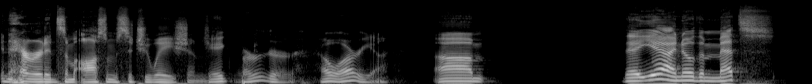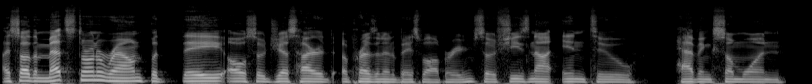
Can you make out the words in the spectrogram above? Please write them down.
inherited some awesome situation. Jake Berger, how are you? Um, they yeah, I know the Mets. I saw the Mets thrown around, but they also just hired a president of baseball operations. So she's not into having someone.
